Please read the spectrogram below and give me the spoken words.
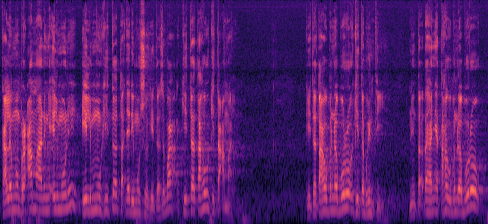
kalau mau beramal dengan ilmu ni, ilmu kita tak jadi musuh kita sebab kita tahu kita amal. Kita tahu benda buruk kita berhenti. Ni tak hanya tahu benda buruk,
